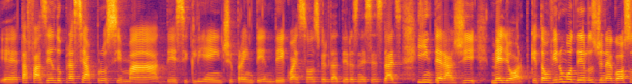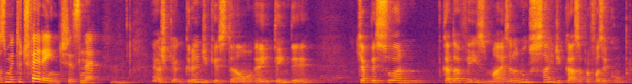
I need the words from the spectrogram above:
está é, tá fazendo para se aproximar desse cliente, para entender quais são as verdadeiras necessidades e interagir melhor, porque estão vindo modelos de negócios muito diferentes, né? Uhum. Eu acho que a grande questão é entender que a pessoa cada vez mais ela não sai de casa para fazer compra.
